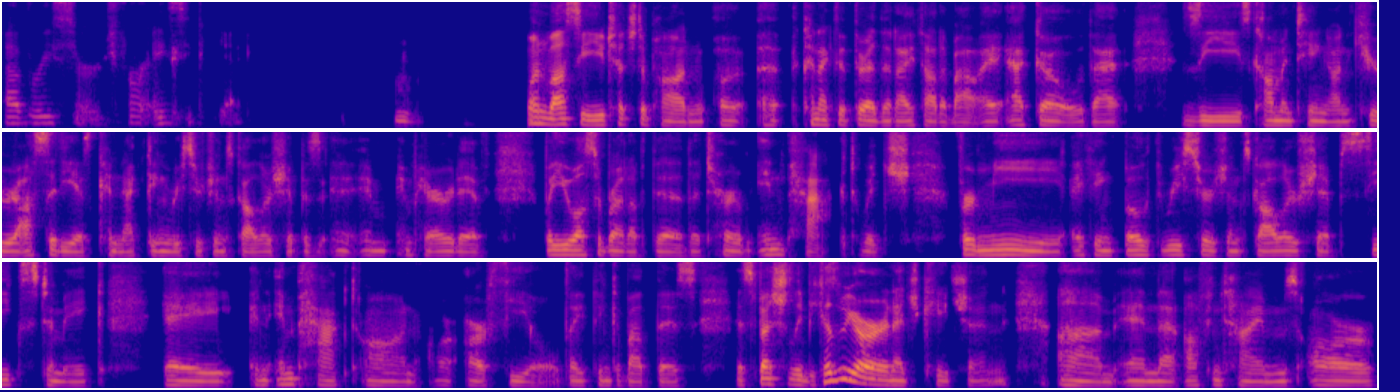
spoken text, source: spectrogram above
of research for ACPA. One Vasti, you touched upon a, a, connected thread that I thought about. I echo that Z's commenting on curiosity as connecting research and scholarship is Im- imperative, but you also brought up the the term impact, which for me, I think both research and scholarship seeks to make a an impact on our, our field. I think about this especially because we are in education, um, and that oftentimes our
